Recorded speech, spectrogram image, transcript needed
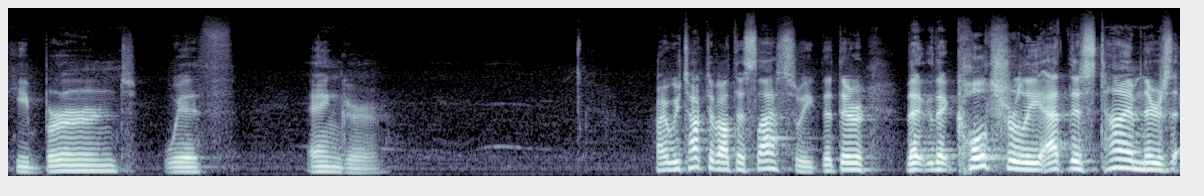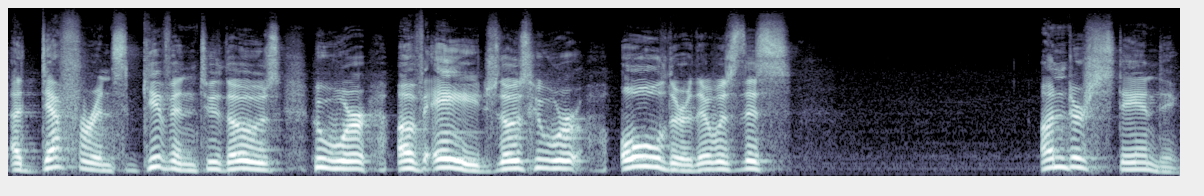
he burned with anger. Right, we talked about this last week that, there, that, that culturally at this time there's a deference given to those who were of age, those who were older. There was this understanding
